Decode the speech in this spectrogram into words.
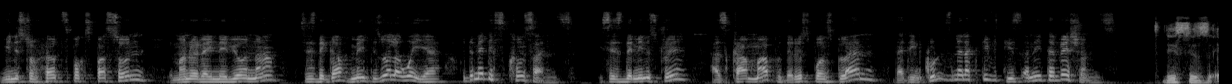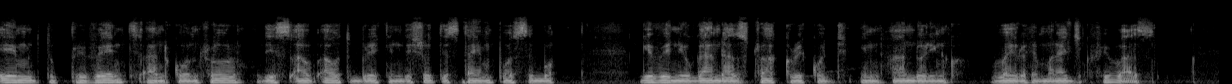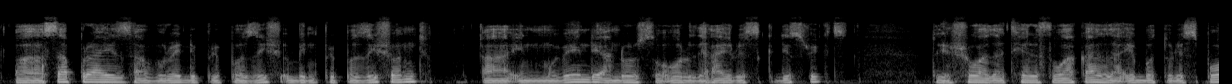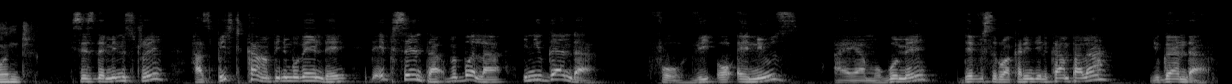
Minister of Health spokesperson Emmanuel Ainebyoona says the government is well aware of the medics' concerns. He says the ministry has come up with a response plan that includes many activities and interventions. This is aimed to prevent and control this out- outbreak in the shortest time possible, given Uganda's track record in handling viral hemorrhagic fevers. Uh, supplies have already preposition, been prepositioned uh, in Mubende and also all the high risk districts to ensure that health workers are able to respond. Says the ministry has pitched camp in Mubende, the epicenter of Ebola in Uganda. For VOA News, I am Mugume Davis Rwakarinji in Kampala, Uganda.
